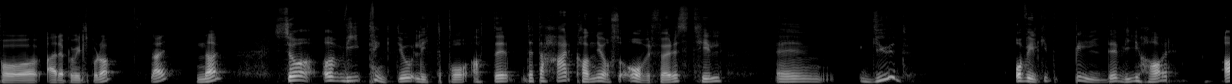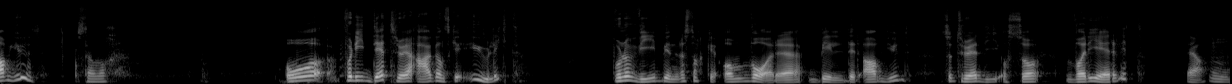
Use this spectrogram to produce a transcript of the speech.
på, er det på villspor nå? Nei. Nei. Så, og vi tenkte jo litt på at det, dette her kan jo også overføres til eh, Gud. Og hvilket bilde vi har av Gud. Stemmer. Og fordi det tror jeg er ganske ulikt. For når vi begynner å snakke om våre bilder av Gud, så tror jeg de også varierer litt. Ja. Mm.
